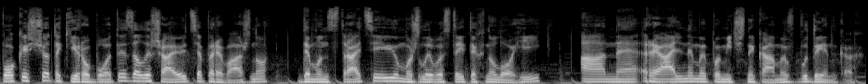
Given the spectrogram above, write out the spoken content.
Поки що такі роботи залишаються переважно демонстрацією можливостей технологій, а не реальними помічниками в будинках.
